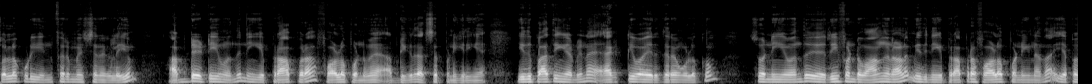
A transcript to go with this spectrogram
சொல்லக்கூடிய இன்ஃபர்மேஷன்களையும் அப்டேட்டையும் வந்து நீங்கள் ப்ராப்பராக ஃபாலோ பண்ணுவேன் அப்படிங்கிறத அக்செப்ட் பண்ணிக்கிறீங்க. இது பார்த்தீங்க அப்படின்னா ஆக்டிவாக இருக்கிறவங்களுக்கும் ஸோ நீங்கள் வந்து ரீஃபண்ட் வாங்கினாலும் இது நீங்கள் ப்ராப்பராக ஃபாலோ பண்ணிங்கன்னா தான் எப்போ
